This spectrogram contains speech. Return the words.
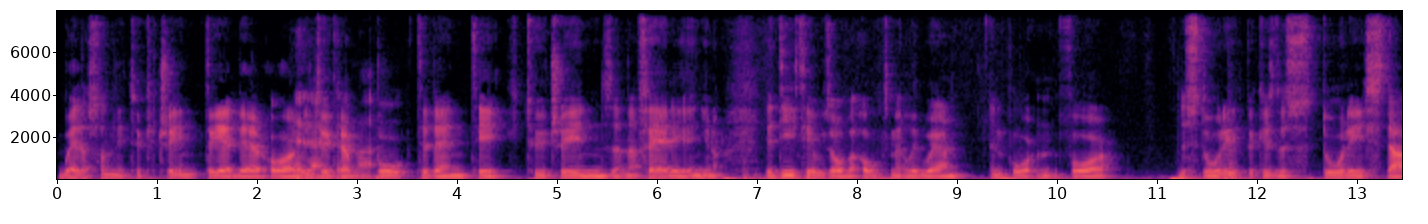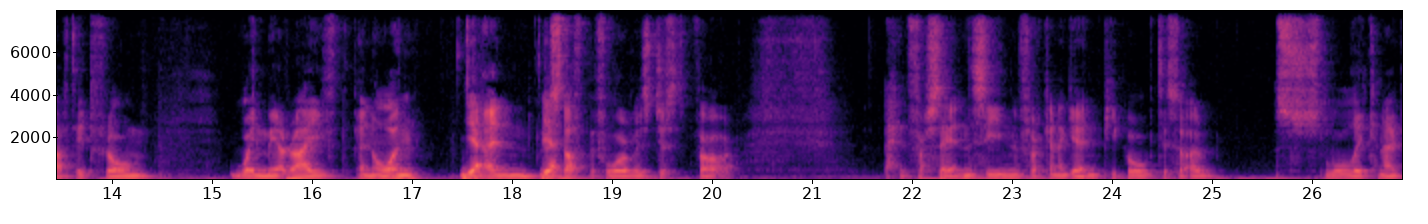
whether somebody took a train to get there or they it took a matter. boat to then take two trains and a ferry, and you know, the details of it ultimately weren't important for the story because the story started from when we arrived and on Yeah, and the Yeah. stuff before was just for for setting the scene for kind of getting people to sort of slowly kind of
